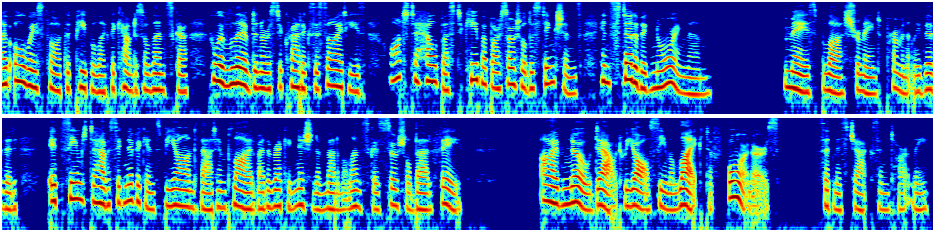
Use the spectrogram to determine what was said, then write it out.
"I've always thought that people like the Countess Olenska, who have lived in aristocratic societies, ought to help us to keep up our social distinctions, instead of ignoring them." May's blush remained permanently vivid; it seemed to have a significance beyond that implied by the recognition of Madame Olenska's social bad faith. "I've no doubt we all seem alike to foreigners," said Miss Jackson tartly.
